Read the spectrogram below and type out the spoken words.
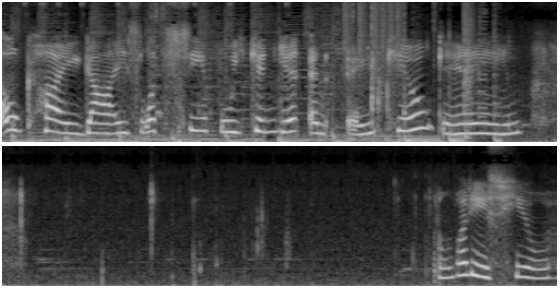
Okay guys, let's see if we can get an 8 kill game. Nobody's here.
